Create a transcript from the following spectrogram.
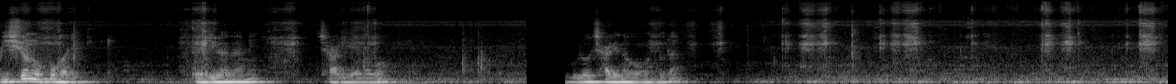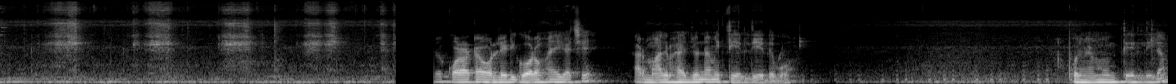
ভীষণ উপকারী। তো এইভাবে আমি ছাড়িয়ে নেব। এগুলো ছাড়িয়ে নেব বন্ধুরা। কড়াটা অলরেডি গরম হয়ে গেছে, আর মাছ ভাজার জন্য আমি তেল দিয়ে দেবো। পরিমাণ মতো তেল দিলাম।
